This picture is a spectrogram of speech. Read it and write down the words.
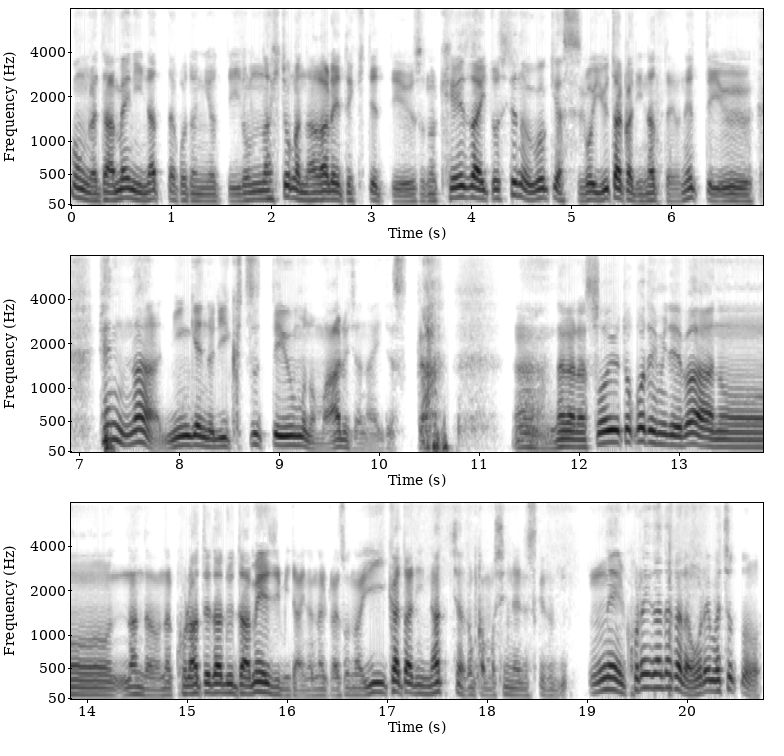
本がダメになったことによっていろんな人が流れてきてっていう、その経済としての動きはすごい豊かになったよねっていう、変な人間の理屈っていうものもあるじゃないですか。うん。だからそういうとこで見れば、あのー、なんだろうな、コラテラルダメージみたいな、なんかその言い方になっちゃうのかもしれないですけど、ね、これがだから俺はちょっと、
